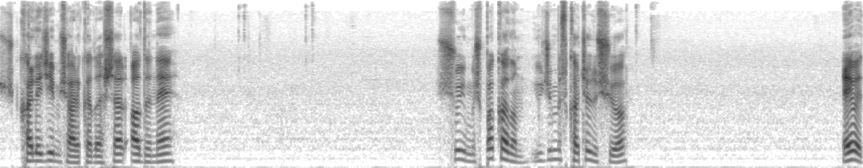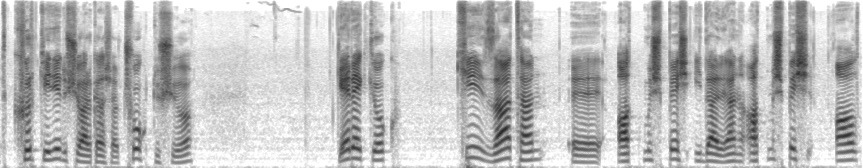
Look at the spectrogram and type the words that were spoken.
Şu kaleciymiş arkadaşlar. Adı ne? Şuymuş bakalım. Gücümüz kaça düşüyor? Evet 47'ye düşüyor arkadaşlar. Çok düşüyor. Gerek yok. Ki zaten e, 65 ideal yani 65 alt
